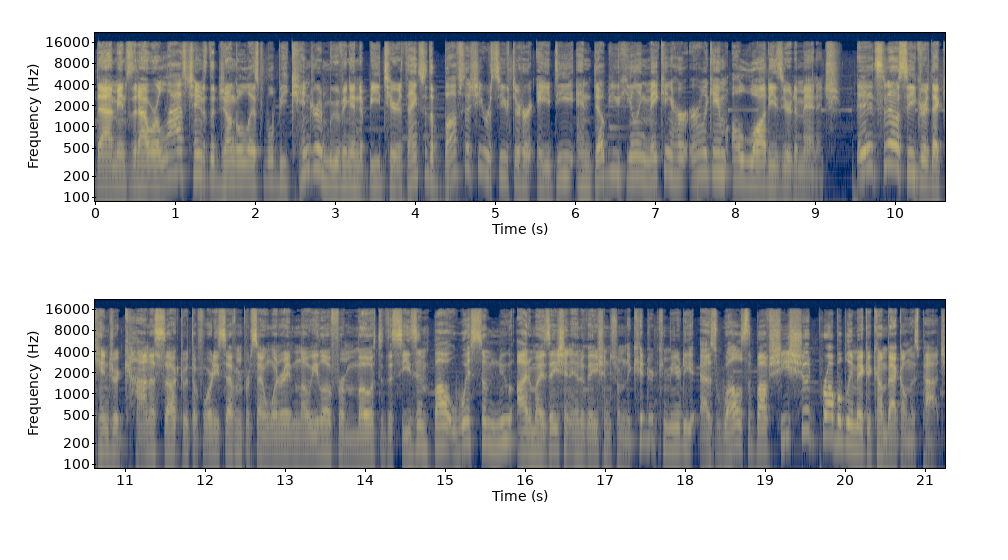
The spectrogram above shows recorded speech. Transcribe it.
That means that our last change to the jungle list will be Kindred moving into B tier thanks to the buffs that she received to her AD and W healing making her early game a lot easier to manage. It's no secret that Kindred kinda sucked with the 47% win rate in low elo for most of the season, but with some new itemization innovations from the Kindred community as well as the buff, she should probably make a comeback on this patch.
